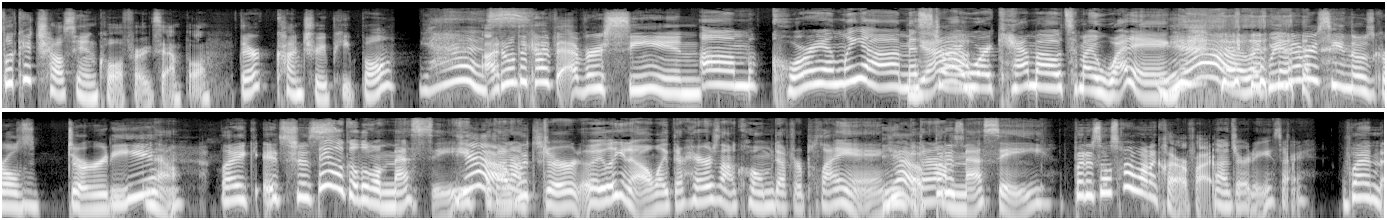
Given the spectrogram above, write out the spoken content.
look at Chelsea and Cole, for example. They're country people. Yes. I don't think I've ever seen. Um, Corey and Leah, Mr. Yeah. I wore camo to my wedding. yeah. Like, we've never seen those girls dirty. No. Like, it's just. They look a little messy. Yeah, but they're not which- dirt. Like, you know, like their hair's not combed after playing. Yeah, but they're but not messy. But it's also, I want to clarify. Not dirty. Sorry. when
